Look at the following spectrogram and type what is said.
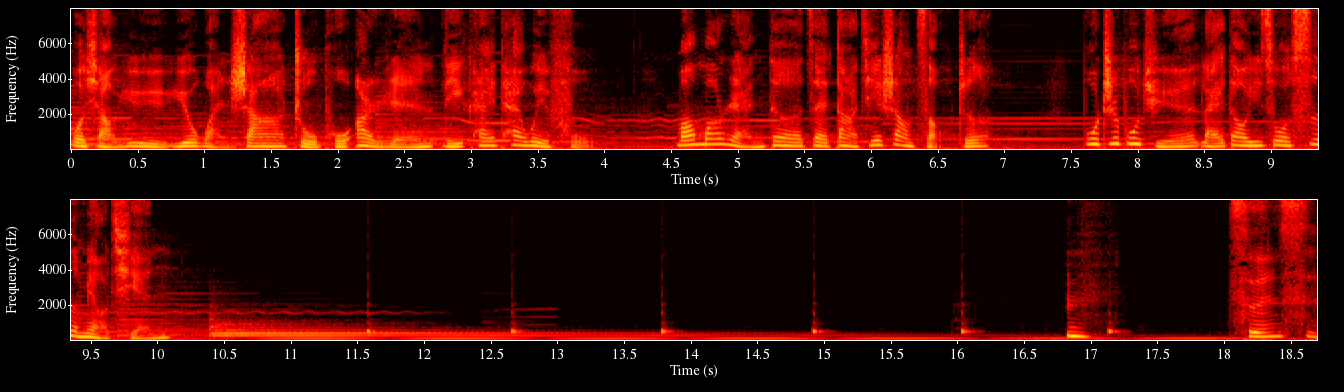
霍小玉与婉莎主仆二人离开太尉府，茫茫然的在大街上走着，不知不觉来到一座寺庙前。嗯慈恩寺，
